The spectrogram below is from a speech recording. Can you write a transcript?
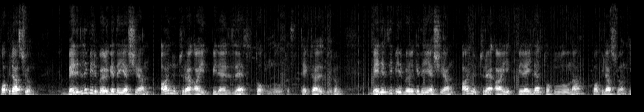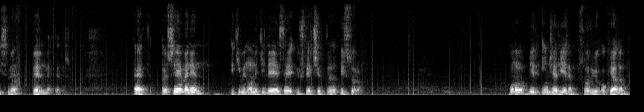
Popülasyon belirli bir bölgede yaşayan aynı türe ait bireyler topluluğudur. Tekrar ediyorum. Belirli bir bölgede yaşayan aynı türe ait bireyler topluluğuna popülasyon ismi verilmektedir. Evet, ÖSYM'nin 2012 LYS 3'te çıktığı bir soru. Bunu bir inceleyelim, soruyu okuyalım.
